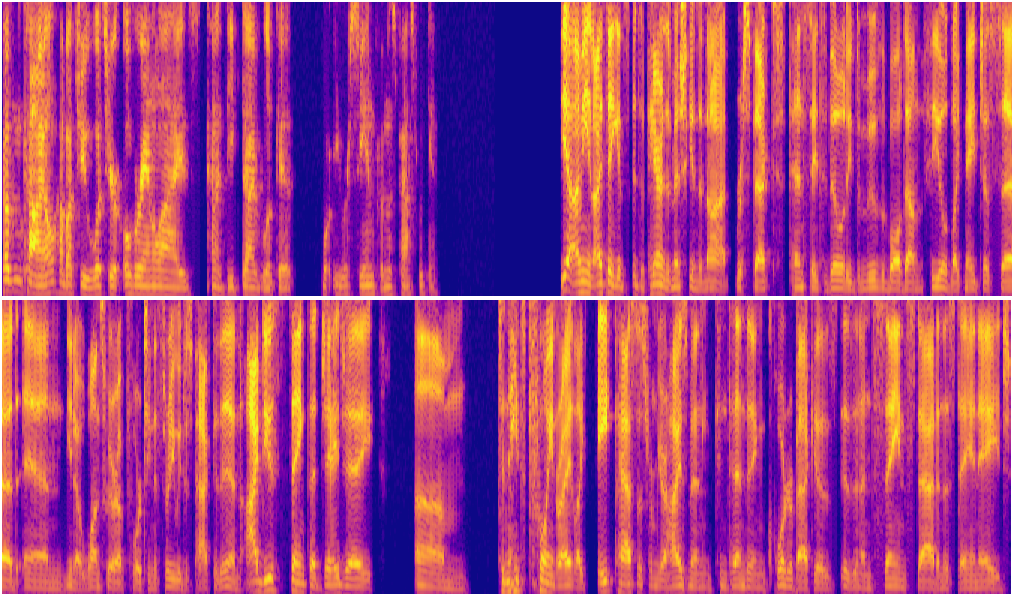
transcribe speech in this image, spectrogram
cousin kyle how about you what's your overanalyze kind of deep dive look at what you were seeing from this past weekend yeah, I mean, I think it's it's apparent that Michigan did not respect Penn State's ability to move the ball down the field, like Nate just said. And you know, once we were up fourteen to three, we just packed it in. I do think that JJ um, to Nate's point, right? Like eight passes from your Heisman contending quarterback is is an insane stat in this day and age.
